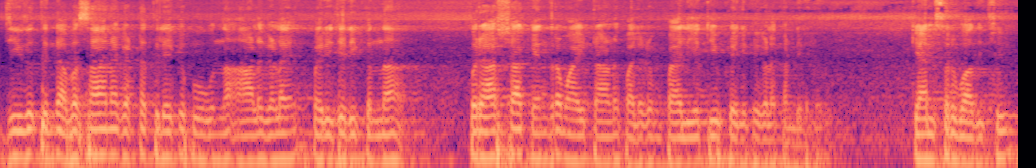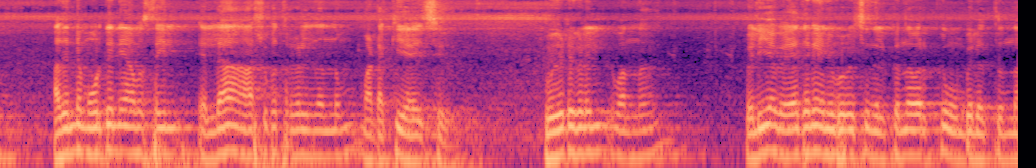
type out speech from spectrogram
ജീവിതത്തിന്റെ അവസാന ഘട്ടത്തിലേക്ക് പോകുന്ന ആളുകളെ പരിചരിക്കുന്ന ഒരാശാ കേന്ദ്രമായിട്ടാണ് പലരും പാലിയേറ്റീവ് ക്ലിനിക്കുകളെ കണ്ടിരുന്നത്. ക്യാൻസർ ബാധിച്ച് അതിന്റെ മൂർധന്യാവസ്ഥയിൽ എല്ലാ ആശുപത്രികളിൽ നിന്നും മടക്കി അയച്ച് വീടുകളിൽ വന്ന് വലിയ വേദന അനുഭവിച്ച് നിൽക്കുന്നവർക്ക് മുമ്പിലെത്തുന്ന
